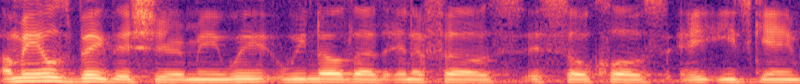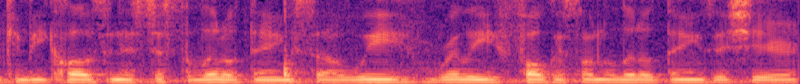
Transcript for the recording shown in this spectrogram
I mean, it was big this year. I mean, we, we know that the NFL is, is so close. Each game can be close, and it's just the little things. So we really focused on the little things this year.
